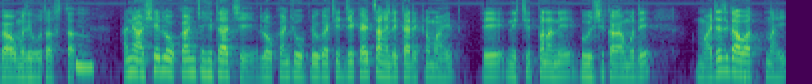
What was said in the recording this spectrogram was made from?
गावामध्ये होत असतात. आणि असे लोकांच्या हिताचे लोकांच्या उपयोगाचे जे काही चांगले कार्यक्रम आहेत ते निश्चितपणाने भविष्य काळामध्ये माझ्याच गावात नाही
